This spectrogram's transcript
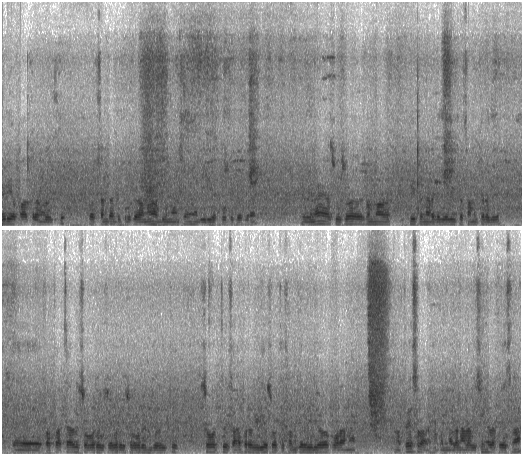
வீடியோ பார்க்குறவங்களுக்கு ஒரு கண்டென்ட் கொடுக்குறோமா அப்படின்னு நினச்சி நான் வீடியோ போட்டுட்டு இருக்கிறேன் இல்லைன்னா யூஸ்வல் சும்மா வீட்டில் நடக்கிறது வீட்டில் சமைக்கிறது இப்போ பார்த்தாலும் சோறு சோறு சோறுன்னு சொல்லிட்டு சோற்று சாப்பிட்ற வீடியோ சோற்று சமைக்கிற வீடியோவை போடாமல் நம்ம பேசலாம். கொஞ்சம் நல்ல நல்ல விஷயங்களை பேசலாம்.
